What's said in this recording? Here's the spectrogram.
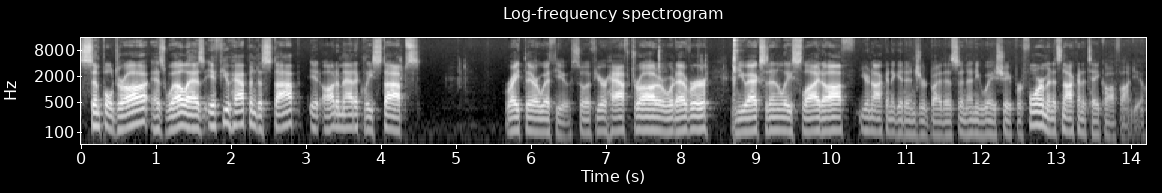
simple draw, as well as if you happen to stop, it automatically stops right there with you. So if you're half drawn or whatever and you accidentally slide off, you're not going to get injured by this in any way, shape, or form, and it's not going to take off on you.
